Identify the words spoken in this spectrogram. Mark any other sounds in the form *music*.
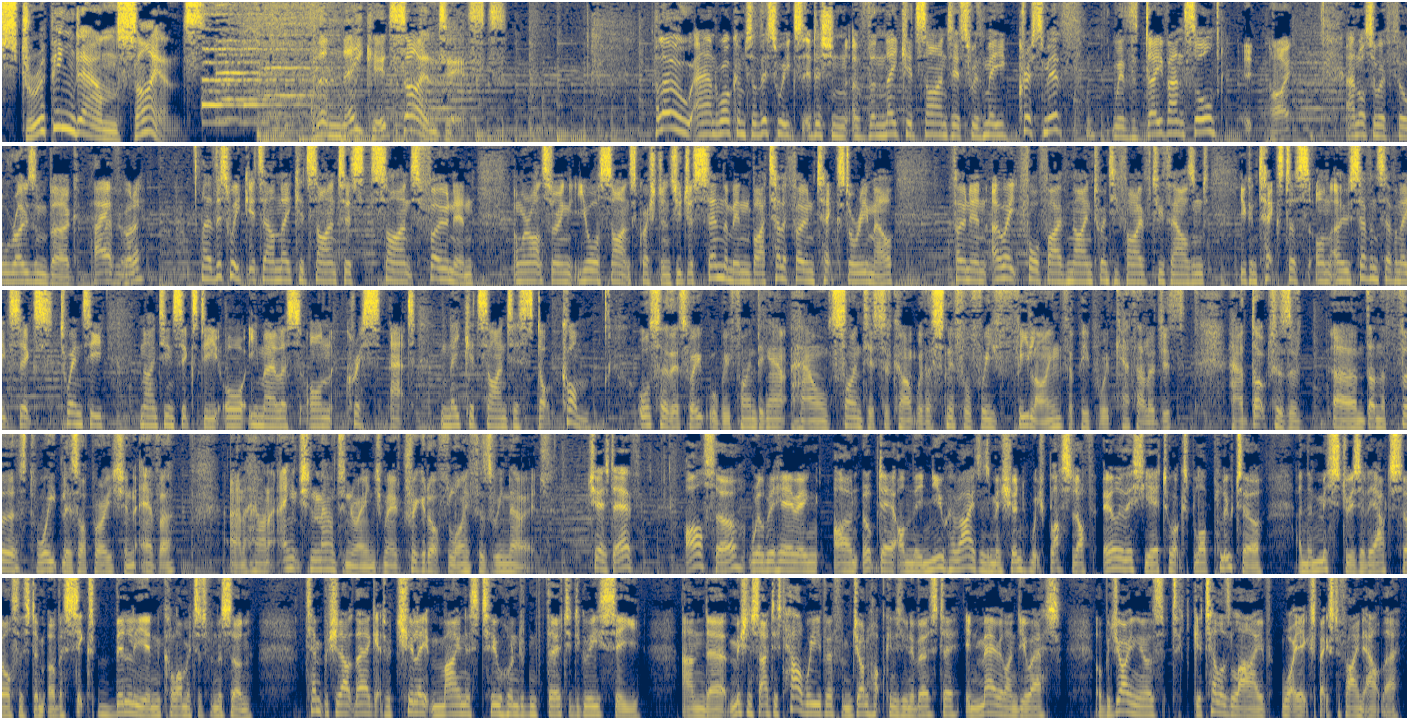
Stripping down science. The Naked Scientists. Hello, and welcome to this week's edition of The Naked Scientists with me, Chris Smith, with Dave Ansell, Hi. and also with Phil Rosenberg. Hi, everybody. Uh, this week it's our Naked Scientist Science phone in, and we're answering your science questions. You just send them in by telephone, text, or email. Phone in 08459 25 2000. You can text us on 07786 20 1960 or email us on chris at nakedscientist.com. Also, this week we'll be finding out how scientists have come up with a sniffle-free feline for people with cat allergies, how doctors have um, done the first weightless operation ever, and how an ancient mountain range may have triggered off life as we know it. Cheers, Dave. Also, we'll be hearing an update on the New Horizons mission, which blasted off early this year to explore Pluto and the mysteries of the outer solar system over 6 billion kilometres from the Sun. Temperatures out there get to a chilly minus 230 degrees C. And uh, mission scientist Hal Weaver from Johns Hopkins University in Maryland, US, will be joining us to tell us live what he expects to find out there.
